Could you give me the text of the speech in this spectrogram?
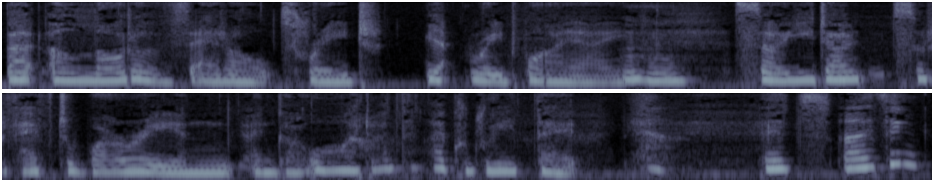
but a lot of adults read Yeah. read YA, so you don't sort of have to worry and, and go, oh, I don't think I could read that. Yeah, it's. I think,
